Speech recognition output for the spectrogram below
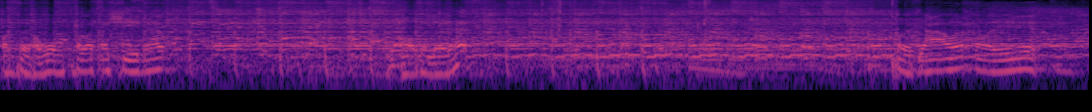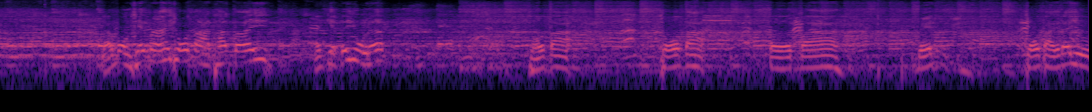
คอนเสิร์ตของวงคอร์รัชีนะครับ มาให้โชตาทันไหมยังเก็บได้อยู่นะครับโชตาโชตาเปิดมาเบนโชตายังได้อยู่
